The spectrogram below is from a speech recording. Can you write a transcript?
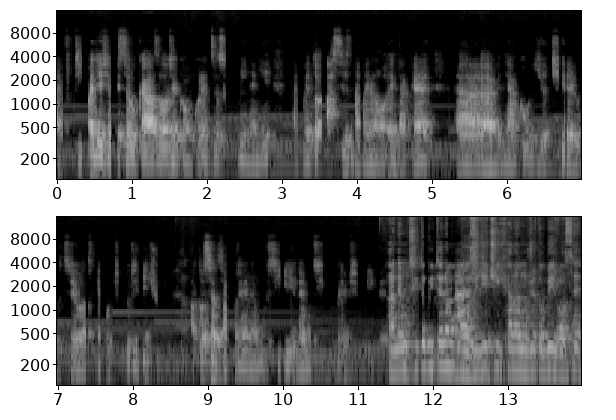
tak v případě, že by se ukázalo, že konkurenceschopný není, tak by to asi znamenalo i také eh, nějakou dílčí redukci vlastně počtu řidičů. A to se samozřejmě nemusí, nemusí úplně líbit. A nemusí to být jenom o řidičích, ale může to být vlastně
